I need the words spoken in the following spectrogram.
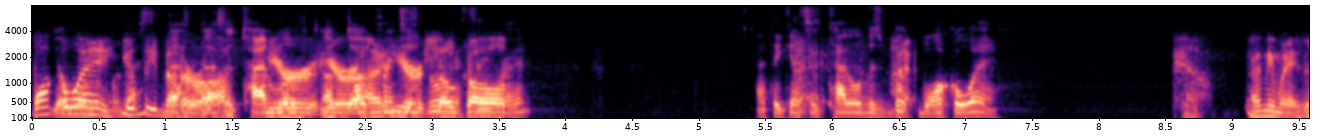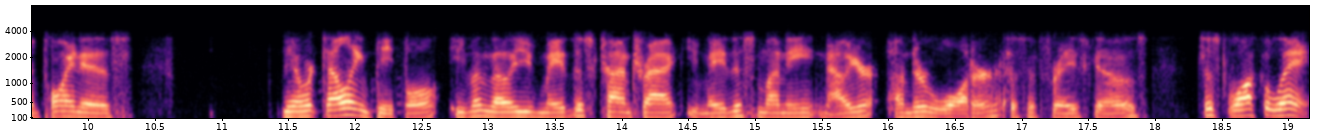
Walk away. Well, You'll be better that's, off. That's the title your, of, of your, Doug uh, French's your book, so-called. I think, right? I think that's the title of his book. Walk away. Yeah. Anyway, the point is, they were telling people, even though you've made this contract, you made this money, now you're underwater, as the phrase goes, just walk away.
